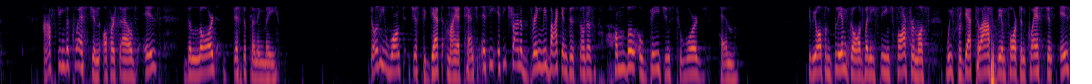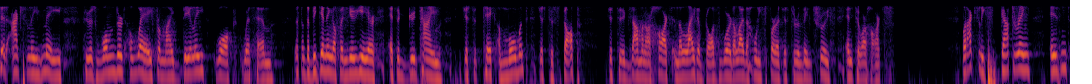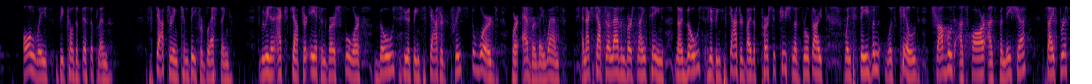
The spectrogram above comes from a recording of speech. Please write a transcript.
asking the question of ourselves, is the Lord disciplining me? Does he want just to get my attention? Is he, is he trying to bring me back into sort of humble obedience towards him? See, we often blame God when he seems far from us. We forget to ask the important question, is it actually me who has wandered away from my daily walk with him? Listen, at the beginning of a new year, it's a good time just to take a moment, just to stop, just to examine our hearts in the light of God's Word, allow the Holy Spirit just to reveal truth into our hearts. But actually, scattering isn't always because of discipline. Scattering can be for blessing. So we read in Acts chapter 8 and verse 4, those who had been scattered preached the word wherever they went. In Acts chapter 11 verse 19, now those who had been scattered by the persecution that broke out when Stephen was killed traveled as far as Phoenicia, Cyprus,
